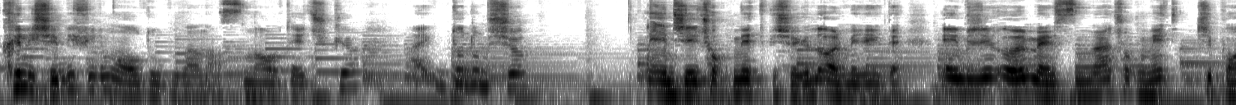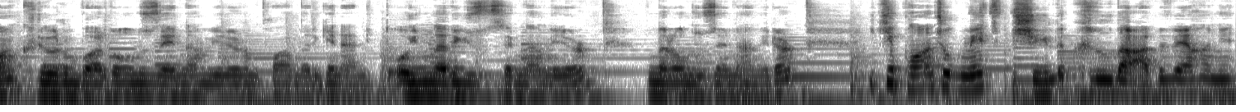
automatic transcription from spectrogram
klişe bir film olduğu bundan aslında ortaya çıkıyor. Yani durum şu. MJ çok net bir şekilde ölmeliydi. MJ'nin ölmemesinden çok net 2 puan kırıyorum bu arada. 10 üzerinden veriyorum puanları genellikle. Oyunları 100 üzerinden veriyorum. Bunları 10 üzerinden veriyorum. 2 puan çok net bir şekilde kırıldı abi ve hani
